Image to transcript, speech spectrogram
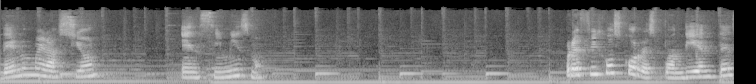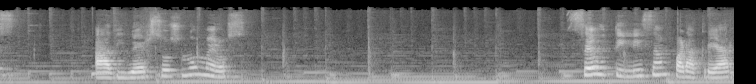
de numeración en sí mismo. Prefijos correspondientes a diversos números se utilizan para crear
